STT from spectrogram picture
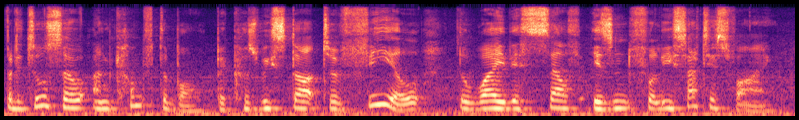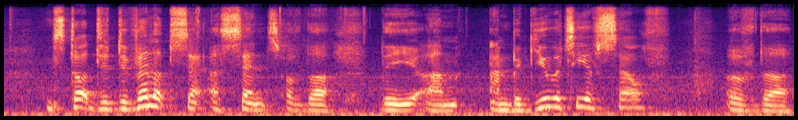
But it's also uncomfortable because we start to feel the way this self isn't fully satisfying. Start to develop a sense of the, the um, ambiguity of self, of the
